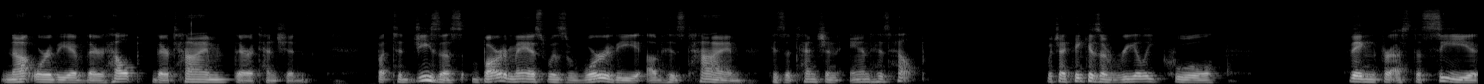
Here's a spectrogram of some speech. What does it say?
not worthy of their help, their time, their attention. But to Jesus, Bartimaeus was worthy of his time, his attention, and his help. Which I think is a really cool thing for us to see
